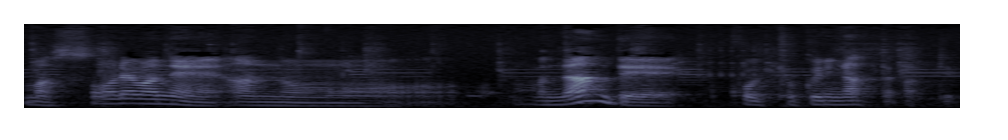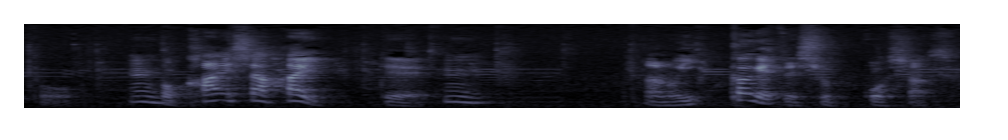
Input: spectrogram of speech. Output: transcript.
まあそれはねあのーまあ、なんでこういう曲になったかっていうと、うん。会社入ってうん。あの1ヶ月で出向したんですよ。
